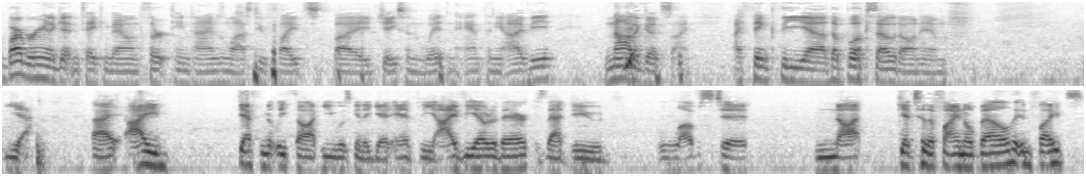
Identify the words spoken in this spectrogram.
Barberena getting taken down 13 times in the last two fights by Jason Witt and Anthony Ivy. Not a good sign. I think the uh, the book's out on him. Yeah, I I definitely thought he was going to get Anthony Ivy out of there because that dude loves to not get to the final bell in fights,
